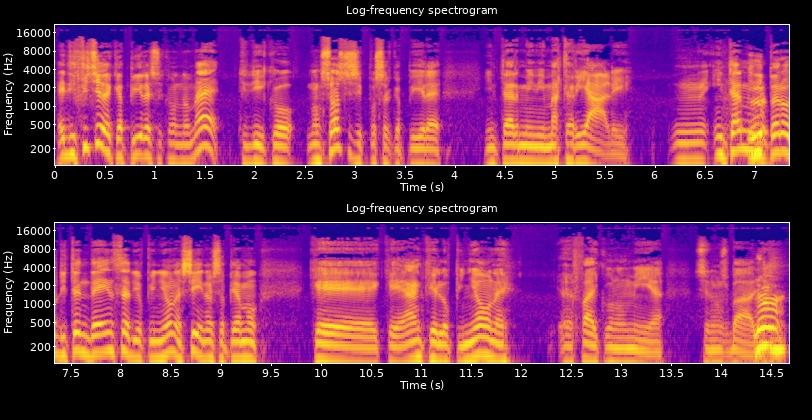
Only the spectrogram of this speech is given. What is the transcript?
È difficile capire, secondo me, ti dico, non so se si possa capire in termini materiali, in termini però di tendenza, di opinione, sì, noi sappiamo che, che anche l'opinione eh, fa economia, se non sbaglio. No.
